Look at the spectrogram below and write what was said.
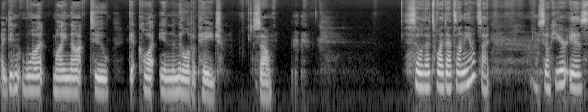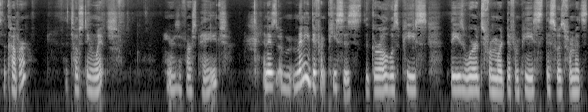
I didn't want my knot to get caught in the middle of a page. So, so that's why that's on the outside. So here is the cover, the Toasting Witch. Here's the first page. And there's many different pieces. The girl was a piece. These words from were a different piece. This was from its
